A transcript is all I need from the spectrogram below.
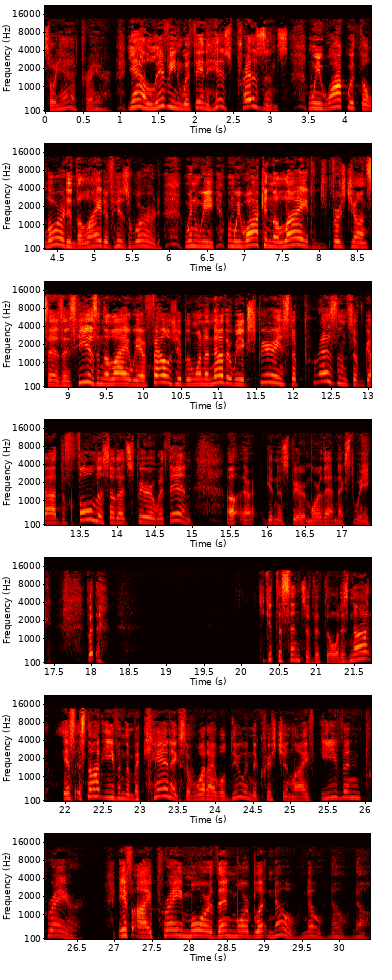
So, yeah, prayer. Yeah, living within His presence. When we walk with the Lord in the light of His Word. When we, when we walk in the light, First John says, as He is in the light, we have fellowship with one another. We experience the presence of God, the fullness of that Spirit within. Oh, getting Spirit, more of that next week. But you get the sense of it, though? It is not, it's, it's not even the mechanics of what I will do in the Christian life, even prayer. If I pray more, then more blessed. No, no, no, no.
